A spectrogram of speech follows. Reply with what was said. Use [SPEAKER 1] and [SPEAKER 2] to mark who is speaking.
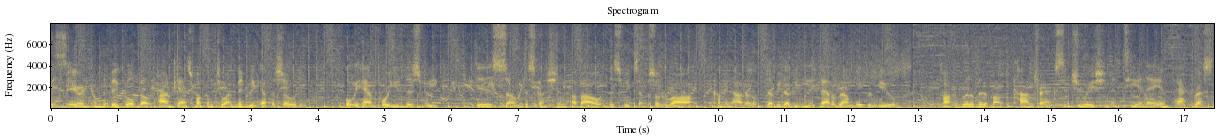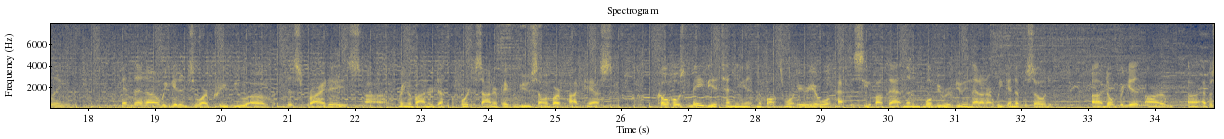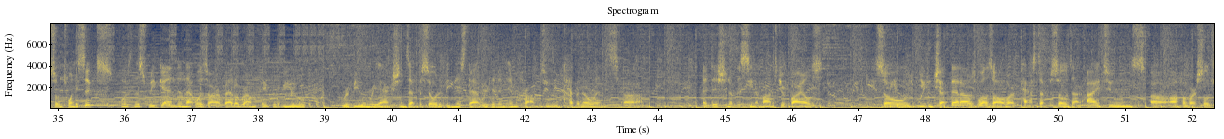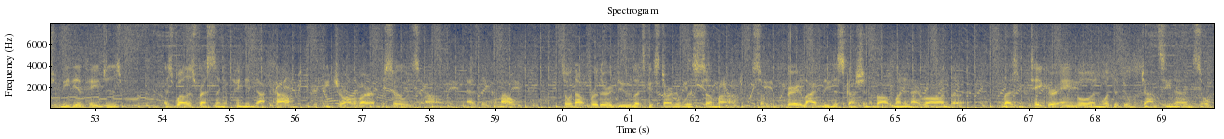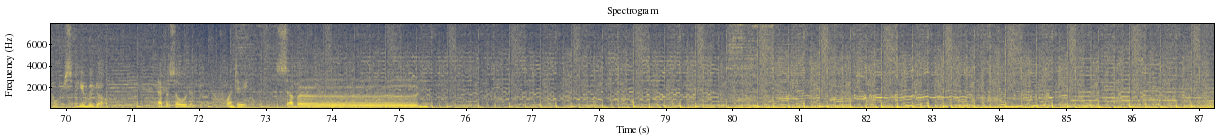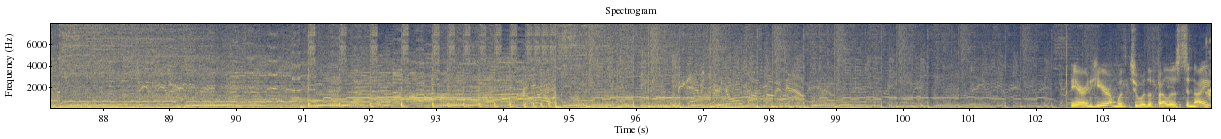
[SPEAKER 1] This is Aaron from the Big Gold Belt Podcast. Welcome to our midweek episode. What we have for you this week is some discussion about this week's episode of Raw coming out of WWE's Battleground pay per view. Talk a little bit about the contract situation in TNA Impact Wrestling. And then uh, we get into our preview of this Friday's uh, Ring of Honor Death Before Dishonor pay per view. Some of our podcast co-host may be attending it in the Baltimore area. We'll have to see about that, and then we'll be reviewing that on our weekend episode. Uh, don't forget our uh, episode 26 was this weekend, and that was our Battleground pay-per-view review and reactions episode. If you missed that, we did an impromptu Kevin Owens uh, edition of the Cena Monster Files. So you can check that out as well as all of our past episodes on iTunes, uh, off of our social media pages, as well as WrestlingOpinion.com. We feature all of our episodes um, as they come out. So without further ado, let's get started with some uh, some very lively discussion about Monday Night Raw and the Lesnar Taker angle and what they're doing with John Cena and so forth. So here we go, episode twenty-seven. Aaron here. I'm with two of the fellas tonight.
